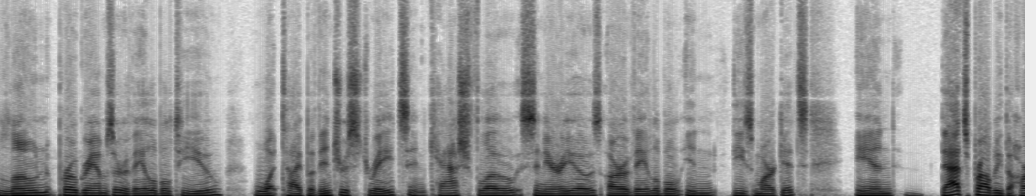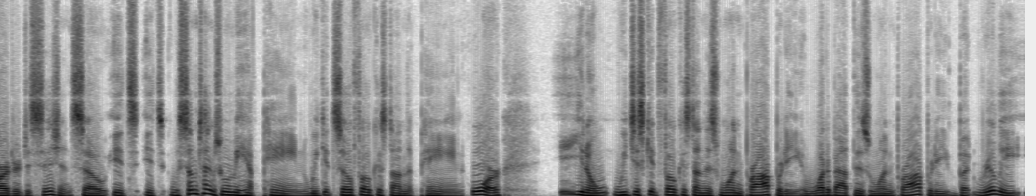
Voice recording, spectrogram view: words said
loan programs are available to you, what type of interest rates and cash flow scenarios are available in these markets. And that's probably the harder decision. So it's it's sometimes when we have pain, we get so focused on the pain or you know, we just get focused on this one property and what about this one property, but really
